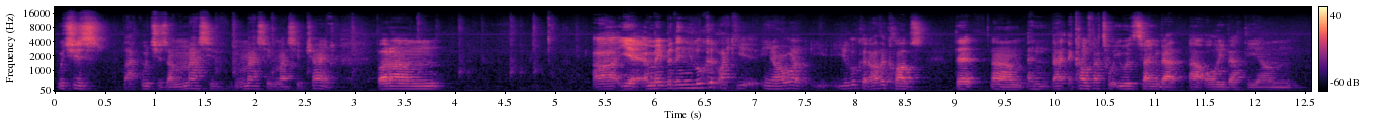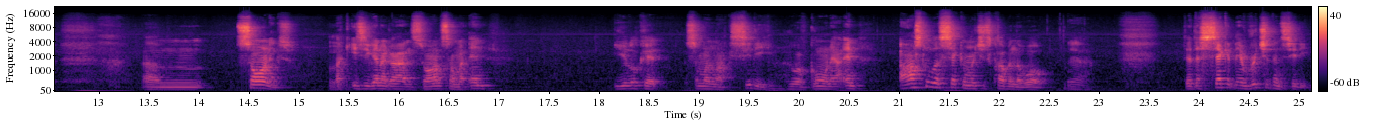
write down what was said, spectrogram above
which is like which is a massive, massive, massive change. But um, uh, yeah, I mean, but then you look at like you, you know, I want you, you look at other clubs that um, and that it comes back to what you were saying about uh, Ollie about the um, um, signings. Like, is he going to go out and sign someone? And you look at someone like City who have gone out and Arsenal are the second richest club in the world. Yeah. They're the second. They're richer than City.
